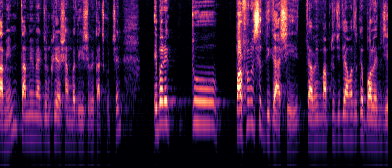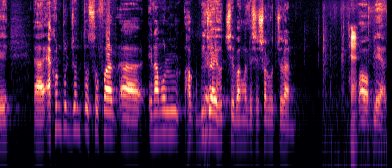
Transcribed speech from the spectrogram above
তামিম। তামিম একজন ক্রীড়া সাংবাদিক হিসেবে কাজ করছেন। এবার একটু পারফরমেন্সের দিকে আসি। তামিম আপনি যদি আমাদেরকে বলেন যে এখন পর্যন্ত সোফার এনামুল হক বিজয় হচ্ছে বাংলাদেশের সর্বোচ্চ রান হ্যাঁ। পাওয়া প্লেয়ার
